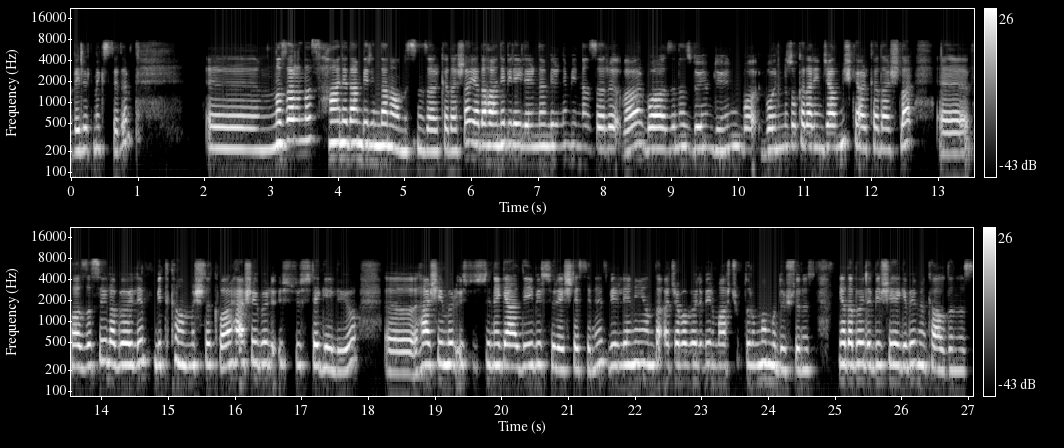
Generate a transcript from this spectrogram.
e, belirtmek istedim. Ee, nazarınız haneden birinden almışsınız arkadaşlar ya da hane bireylerinden birinin bir nazarı var. Boğazınız düğüm düğün, bo boynunuz o kadar incelmiş ki arkadaşlar e, fazlasıyla böyle bir tıkanmışlık var. Her şey böyle üst üste geliyor. E, her şeyin böyle üst üstüne geldiği bir süreçtesiniz. Birilerinin yanında acaba böyle bir mahcup duruma mı düştünüz? Ya da böyle bir şeye gibi mi kaldınız?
